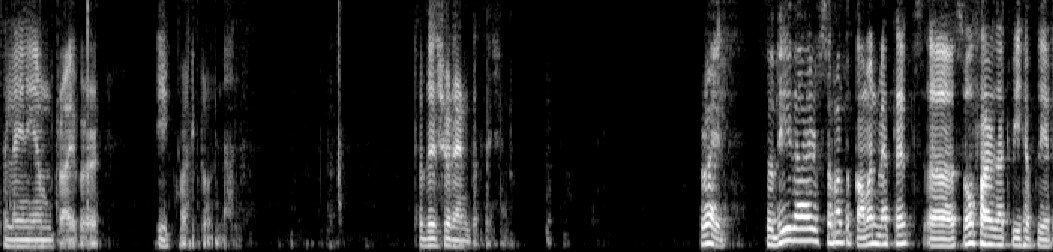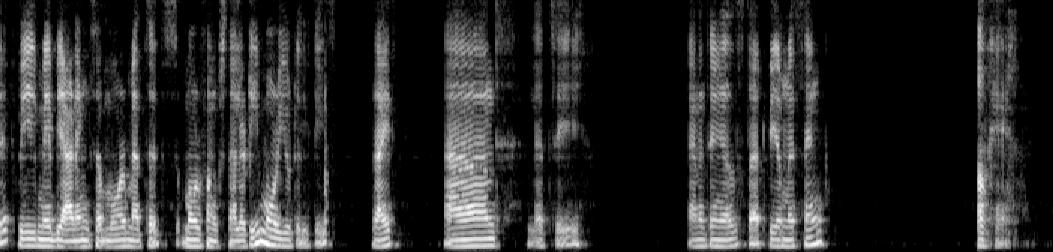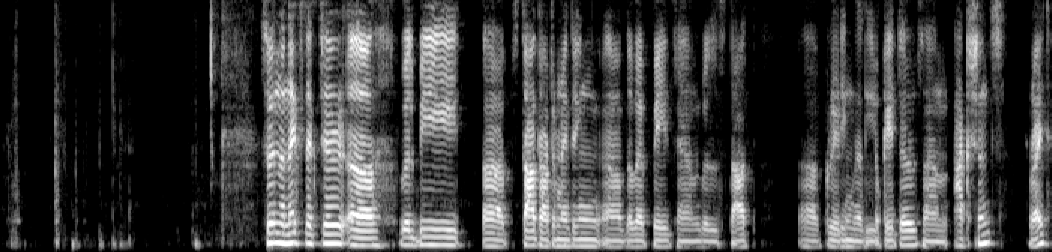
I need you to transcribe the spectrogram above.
selenium driver equal to null. So this should end the session. Right. So these are some of the common methods uh, so far that we have created. We may be adding some more methods, more functionality, more utilities, right? And let's see anything else that we are missing. Okay. So in the next lecture, uh, we'll be uh, start automating uh, the web page and we'll start uh, creating the locators and actions, right?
